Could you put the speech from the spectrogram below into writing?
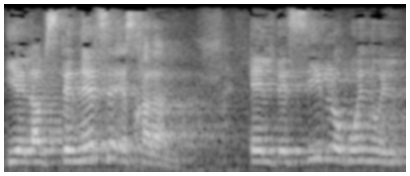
Y el abstenerse es haram. El decir lo bueno, el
